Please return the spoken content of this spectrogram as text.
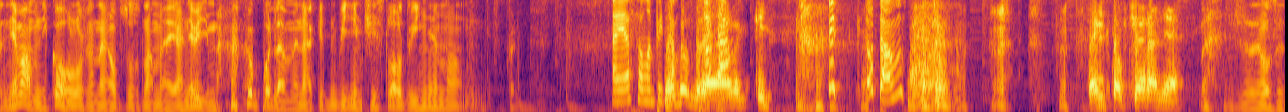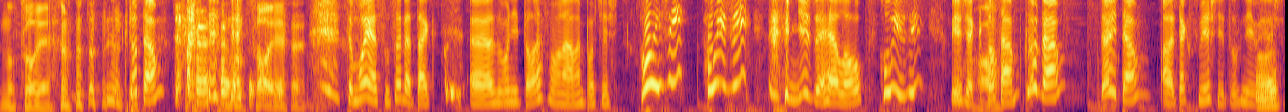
nemám nikoho uloženého v zozname, hej, ja nevidím ako podľa mena, keď vidím číslo, odvihnem a tak A ja sa len No pýtam, dobre, kto tam? ale keď Kto tam? ten, kto včera nie. no co je? Kto tam? no co je? To moja suseda tak uh, zvoní telefón a len počuješ Who is he? Who is he? Nie, že hello. Who is he? Vieš, Aha. kto tam? Kto tam? Kto je tam? Ale tak smiešne to znie, vieš.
